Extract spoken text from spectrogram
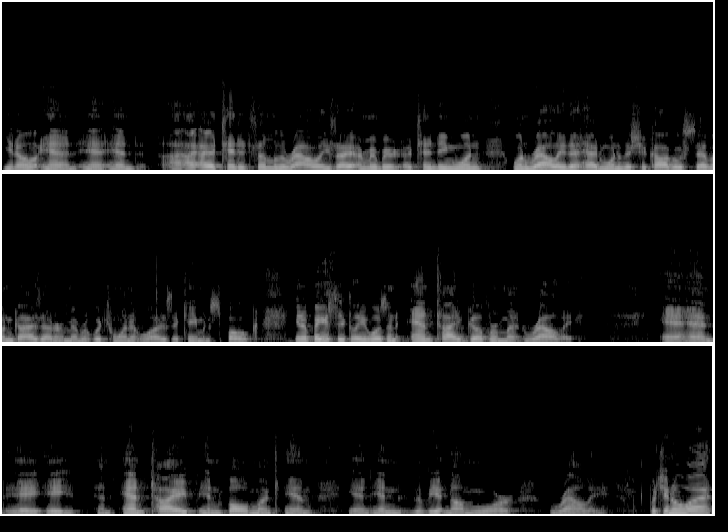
You know, and and, and I, I attended some of the rallies. I, I remember attending one one rally that had one of the Chicago Seven guys. I don't remember which one it was that came and spoke. You know, basically it was an anti-government rally and a, a, an anti-involvement in, in, in the Vietnam War rally. But you know what?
